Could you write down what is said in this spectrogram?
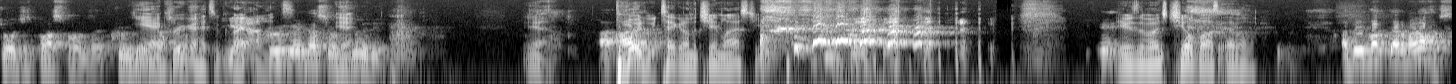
George's boss from the Kruger. Yeah, Industrial, Kruger had some great Yeah. lines. Kruger Industrial Yeah. Smoothing. Yeah. I, Boy, I- did we take it on the chin last year. he was the most chill boss ever. I've been locked out of my office.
